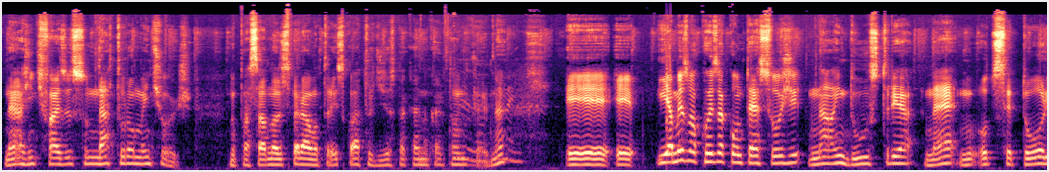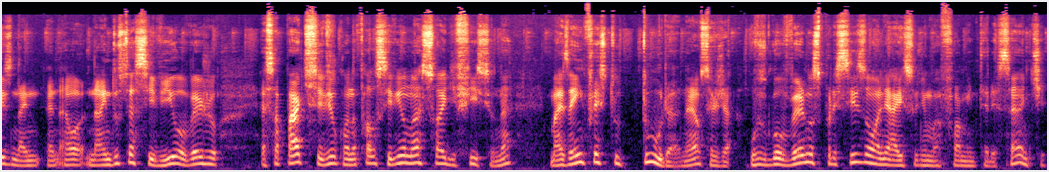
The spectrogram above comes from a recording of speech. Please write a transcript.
né, a gente faz isso naturalmente hoje. No passado nós esperávamos 3, 4 dias para cair no cartão de crédito, né? E, e, e, a mesma coisa acontece hoje na indústria, né, em outros setores, na, na, na, indústria civil. Eu vejo essa parte civil, quando eu falo civil, não é só edifício, né, mas é infraestrutura, né, ou seja, os governos precisam olhar isso de uma forma interessante.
